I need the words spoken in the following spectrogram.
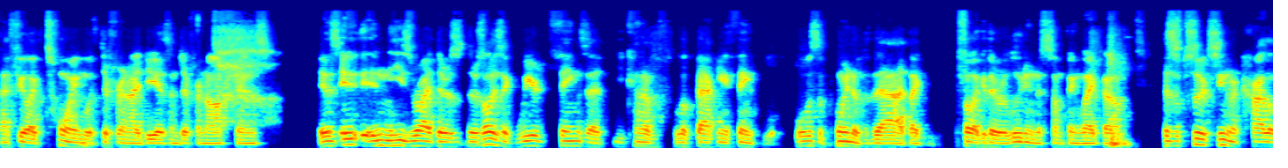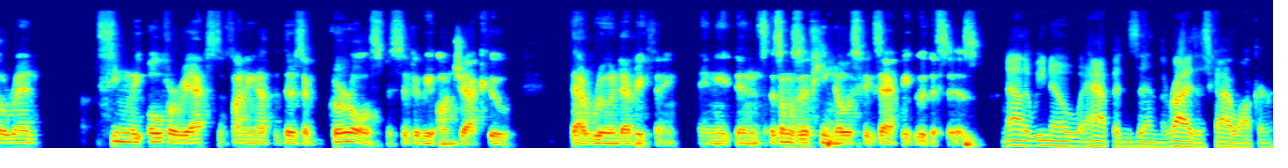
I feel like toying with different ideas and different options. It was, it, and he's right. There's there's always like weird things that you kind of look back and you think, what was the point of that? Like, I felt like they were alluding to something. Like, um, there's a specific scene where Kylo Ren seemingly overreacts to finding out that there's a girl specifically on Jakku that ruined everything. And, he, and it's almost as if he knows exactly who this is. Now that we know what happens in the Rise of Skywalker,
